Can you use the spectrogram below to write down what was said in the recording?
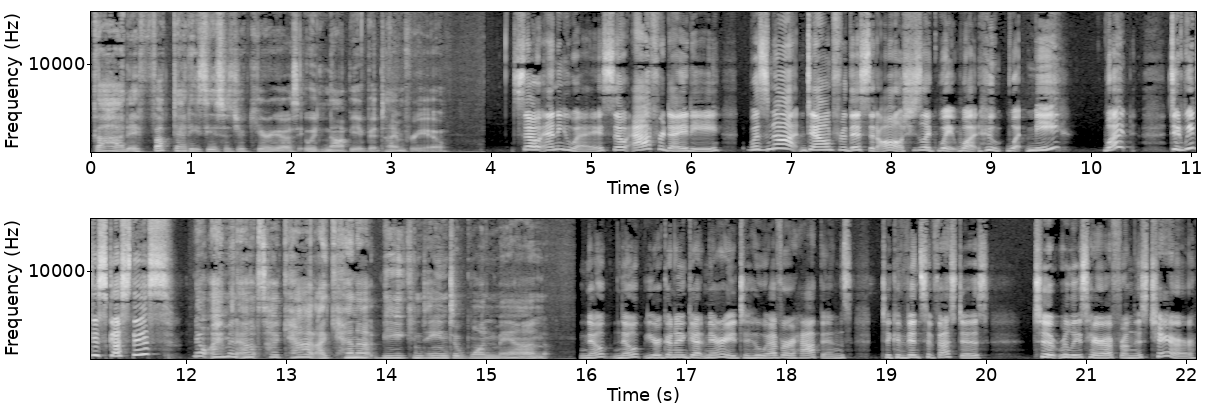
God, if fuck daddy Zeus was your Kyrios, it would not be a good time for you. So anyway, so Aphrodite was not down for this at all. She's like, "Wait, what? Who? What? Me? What? Did we discuss this?" No, I'm an outside cat. I cannot be contained to one man. Nope, nope. You're going to get married to whoever happens to convince Hephaestus to release Hera from this chair.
